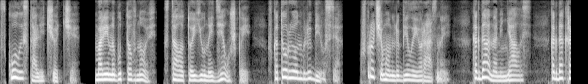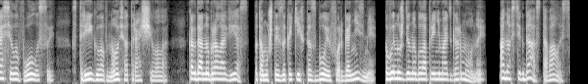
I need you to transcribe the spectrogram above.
скулы стали четче. Марина будто вновь стала той юной девушкой, в которую он влюбился. Впрочем, он любил ее разной. Когда она менялась, когда красила волосы, стригла, вновь отращивала, когда набрала вес, потому что из-за каких-то сбоев в организме вынуждена была принимать гормоны, она всегда оставалась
